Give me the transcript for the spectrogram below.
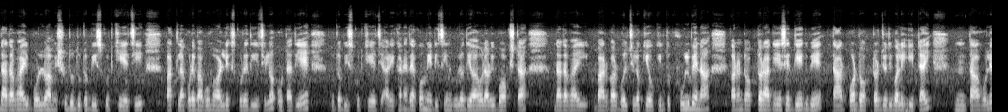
দাদাভাই বলল, আমি শুধু দুটো বিস্কুট খেয়েছি। পাতলা করে বাবু হরলিক্স করে দিয়েছিল, ওটা দিয়ে দুটো বিস্কুট খেয়েছে। আর এখানে দেখো মেডিসিনগুলো দেওয়া হলো, আর ওই বক্সটা দাদাভাই বারবার বলছিল, কেউ কিন্তু খুলবে না, কারণ ডক্টর আগে এসে দেখবে, তারপর ডক্টর যদি বলে এটাই তাহলে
